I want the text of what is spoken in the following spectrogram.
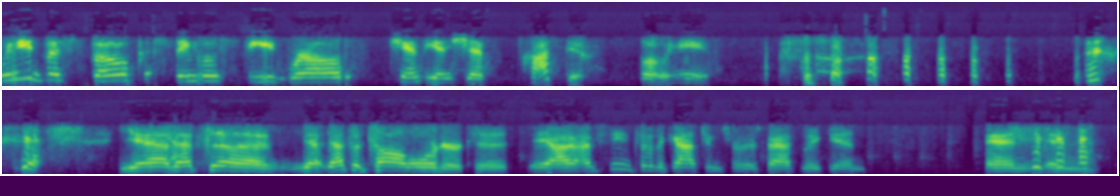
We need bespoke single speed world championship costumes. What we need. yeah, that's uh yeah, that's a tall order to yeah, I, I've seen some of the costumes from this past weekend and and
